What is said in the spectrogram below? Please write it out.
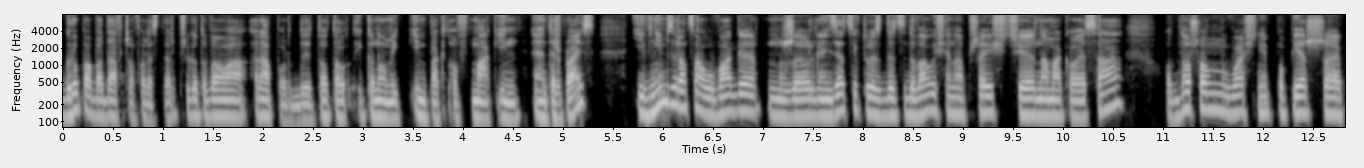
grupa badawcza Forrester przygotowała raport The Total Economic Impact of Mac in Enterprise i w nim zwraca uwagę, że organizacje, które zdecydowały się na przejście na macOSa odnoszą właśnie po pierwsze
